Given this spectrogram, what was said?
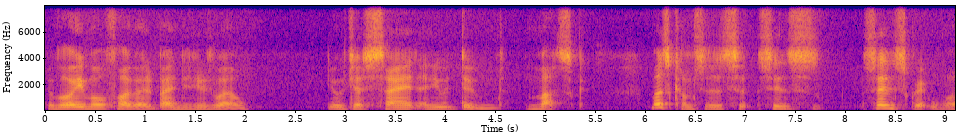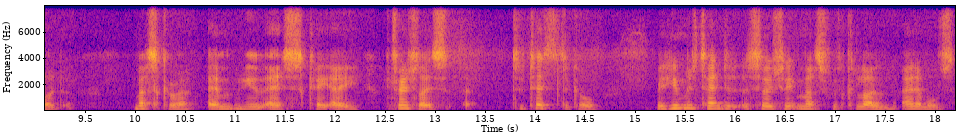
the very moral fibre had abandoned you as well. You were just sad and you were doomed. Musk. Musk comes to the Sanskrit word Muscara, M-U-S-K-A, which translates to testicle. We humans tend to associate musk with cologne. Animals,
